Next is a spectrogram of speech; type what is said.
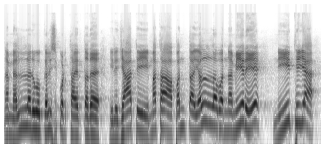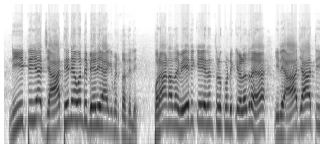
ನಮ್ಮೆಲ್ಲರಿಗೂ ಕಲಿಸಿಕೊಡ್ತಾ ಇರ್ತದೆ. ಇಲ್ಲಿ ಜಾತಿ, ಮತ, ಪಂಥ ಎಲ್ಲವನ್ನ ಮೀರಿ ನೀತಿಯ ನೀತಿಯ ಜಾತಿನೇ ಒಂದು ಬೇರೆಯಾಗಿ ಬಿಡ್ತದೆ ಇಲ್ಲಿ. ಪುರಾಣದ ವೇದಿಕೆ ಏನಂತ ತಿಳ್ಕೊಂಡು ಕೇಳಿದ್ರೆ ಇಲ್ಲಿ ಆ ಜಾತಿ,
